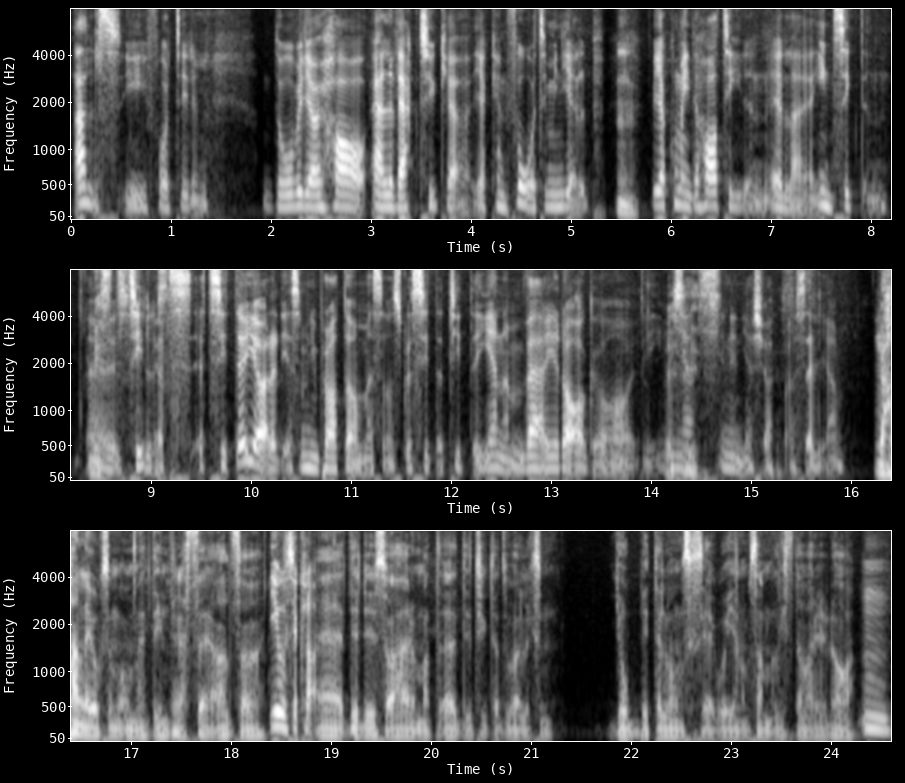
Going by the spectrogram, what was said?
alls i förtiden då vill jag ha alla verktyg jag, jag kan få till min hjälp. Mm. För jag kommer inte ha tiden eller insikten eh, visst, till visst. Att, att sitta och göra det som ni pratar om. Alltså, jag ska sitta och titta igenom varje dag och innan, jag, innan jag köper och säljer. Mm. Det handlar ju också om, ett intresse. Alltså, jo såklart. Eh, det du sa här om att eh, du tyckte att det var liksom jobbigt eller vad man ska säga, gå igenom samma lista varje dag. Mm.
